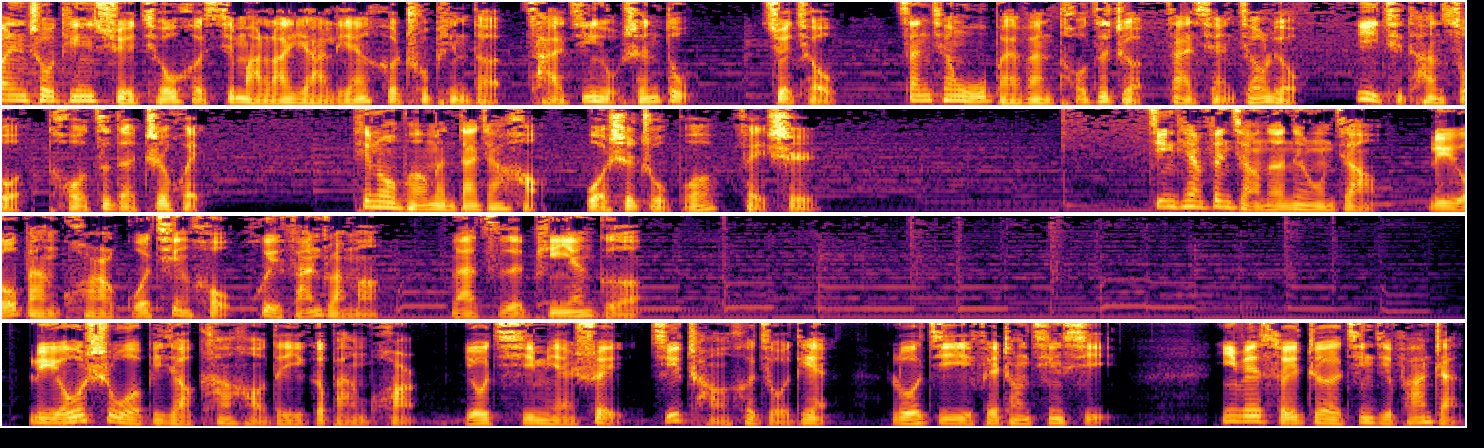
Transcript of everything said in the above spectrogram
欢迎收听雪球和喜马拉雅联合出品的《财经有深度》，雪球三千五百万投资者在线交流，一起探索投资的智慧。听众朋友们，大家好，我是主播费时。今天分享的内容叫“旅游板块国庆后会反转吗？”来自平烟阁。旅游是我比较看好的一个板块，尤其免税、机场和酒店，逻辑非常清晰。因为随着经济发展，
